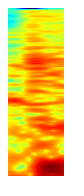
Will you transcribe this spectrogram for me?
中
